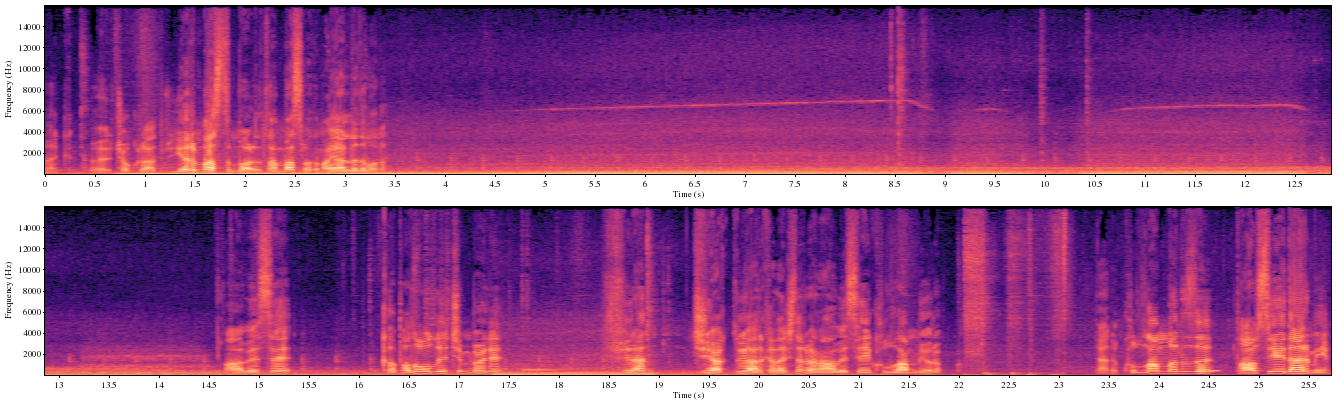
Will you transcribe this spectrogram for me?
Bak böyle çok rahat. Yarım bastım bu arada tam basmadım ayarladım onu. ABS kapalı olduğu için böyle fren ciyaklıyor arkadaşlar. Ben ABS'yi kullanmıyorum. Yani kullanmanızı tavsiye eder miyim?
